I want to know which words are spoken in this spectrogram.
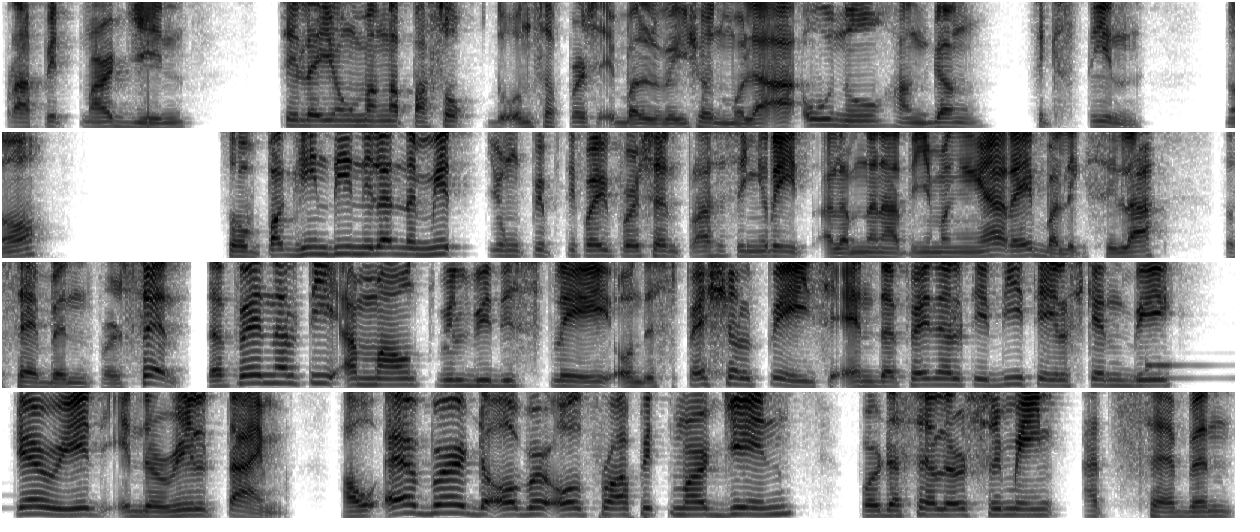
profit margin, sila yung mga pasok doon sa first evaluation mula A1 hanggang 16, no? So pag hindi nila na-meet yung 55% processing rate, alam na natin yung mangyayari, balik sila sa 7%. The penalty amount will be displayed on the special page and the penalty details can be carried in the real time. However, the overall profit margin for the sellers remain at 7%.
